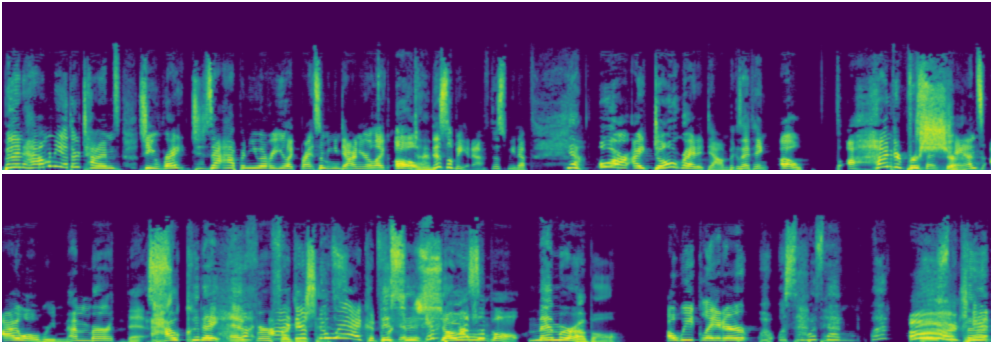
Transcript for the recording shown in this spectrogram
But then how many other times so you write does that happen to you ever? You like write something down, you're like, oh, this will be enough. This will be enough. Yeah. Or I don't write it down because I think, oh, a hundred percent chance I will remember this. How could I ever I- forget there's no way I could This is it. so- Impossible. memorable. A week later, what was that? What's that? What? Oh, I can't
